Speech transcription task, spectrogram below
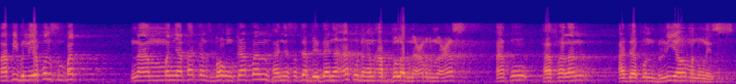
tapi beliau pun sempat na'am menyatakan sebuah ungkapan hanya saja bedanya aku dengan Abdullah bin Amr bin Al-As, aku hafalan adapun beliau menulis.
